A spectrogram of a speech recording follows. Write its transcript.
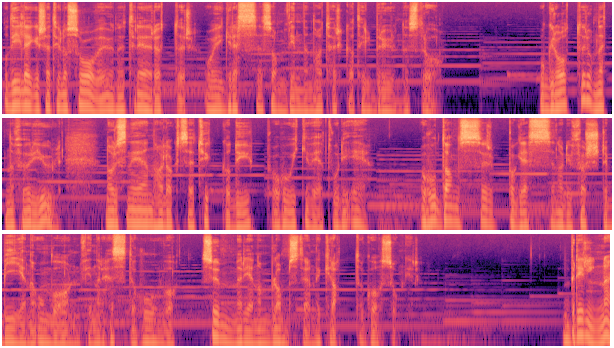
og de legger seg til å sove under trerøtter og i gresset som vinden har tørka til brune strå. Hun gråter om nettene før jul, når sneen har lagt seg tykk og dyp og hun ikke vet hvor de er og hun danser på gresset når de første biene om våren finner hestehov og summer gjennom blomstrende kratt og gåsunger. Brillene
